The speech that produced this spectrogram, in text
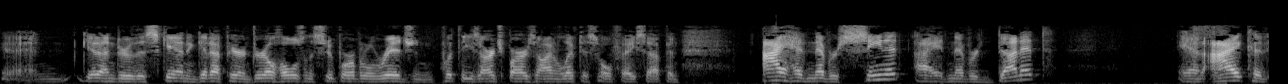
and get under the skin and get up here and drill holes in the supraorbital ridge and put these arch bars on and lift his whole face up. And I had never seen it. I had never done it and I could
